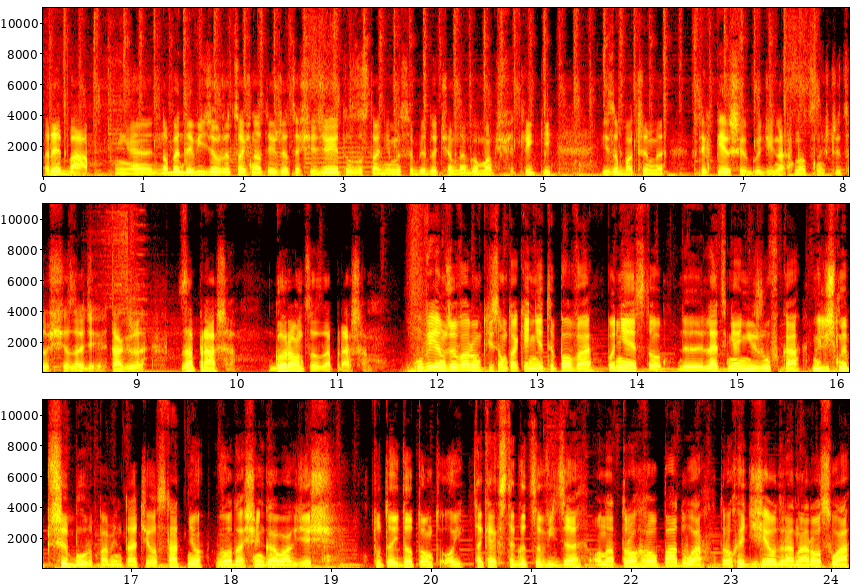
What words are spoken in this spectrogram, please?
ryba, e, no będę widział, że coś na tej rzece się dzieje, to zostaniemy sobie do ciemnego, mam świetliki i zobaczymy w tych pierwszych godzinach nocnych, czy coś się zadzieje. Także zapraszam, gorąco zapraszam. Mówiłem, że warunki są takie nietypowe, bo nie jest to y, letnia niżówka. Mieliśmy przybór, pamiętacie ostatnio, woda sięgała gdzieś tutaj dotąd, oj, tak jak z tego co widzę, ona trochę opadła, trochę dzisiaj od rana rosła.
